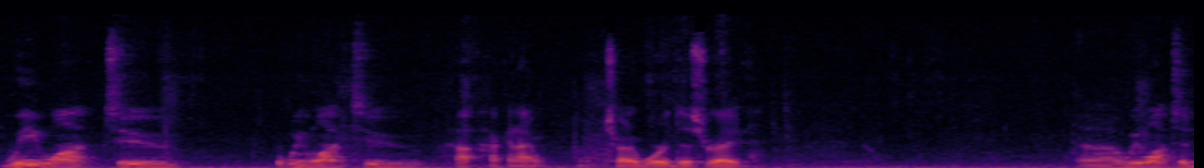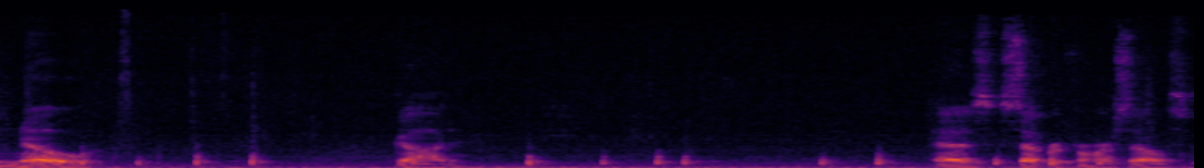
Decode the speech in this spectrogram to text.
We want to we want to how, how can I try to word this right? Uh, we want to know God as separate from ourselves.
